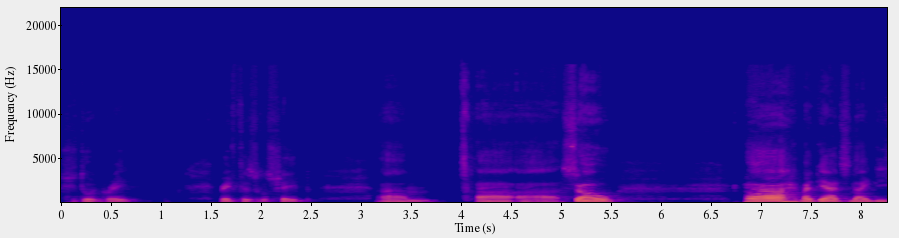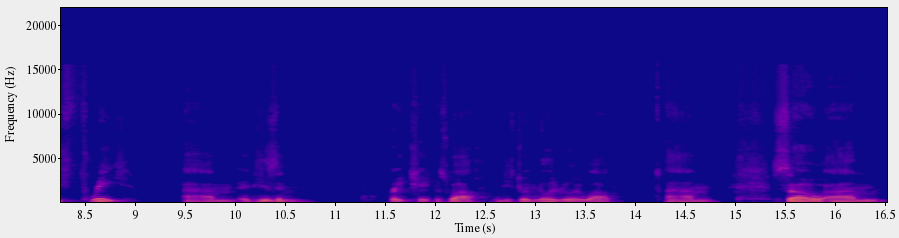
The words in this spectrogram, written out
She's doing great. Great physical shape. Um, uh, uh, so, uh, my dad's 93, um, and he's in great shape as well. And he's doing really, really well. Um, so, um,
